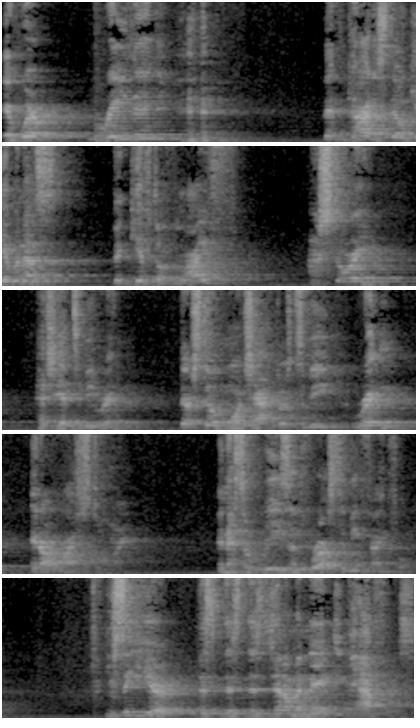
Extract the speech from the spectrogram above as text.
if we're breathing, that God has still given us the gift of life, our story has yet to be written. There are still more chapters to be written in our life story. And that's a reason for us to be thankful. You see here this, this, this gentleman named Epaphras.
